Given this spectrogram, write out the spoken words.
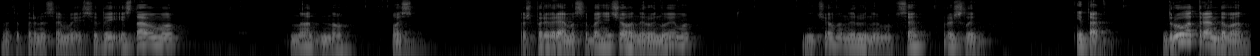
Давайте перенесемо її сюди і ставимо на дно. Ось. Тож перевіряємо себе, нічого не руйнуємо. Нічого не руйнуємо. Все, пройшли. І так, друга трендова,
